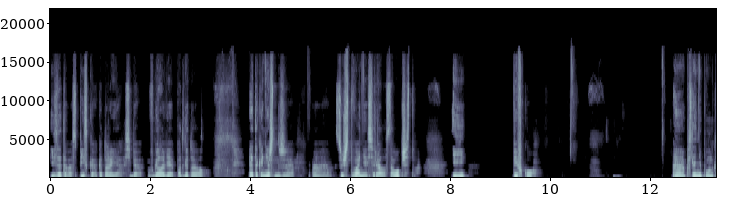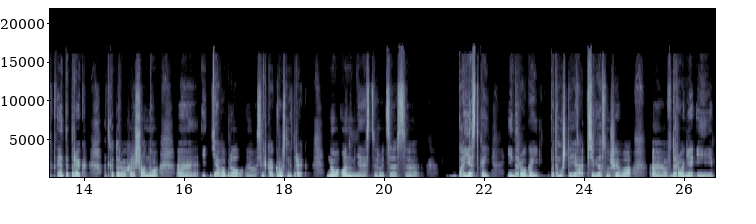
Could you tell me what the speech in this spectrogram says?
из этого списка, который я себя в голове подготовил, это, конечно же, а, существование сериала «Сообщество» и пивко. Э, последний пункт — это трек, от которого хорошо, но я выбрал слегка грустный трек, но он у меня ассоциируется с поездкой и дорогой, потому что я всегда слушаю его в дороге, и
